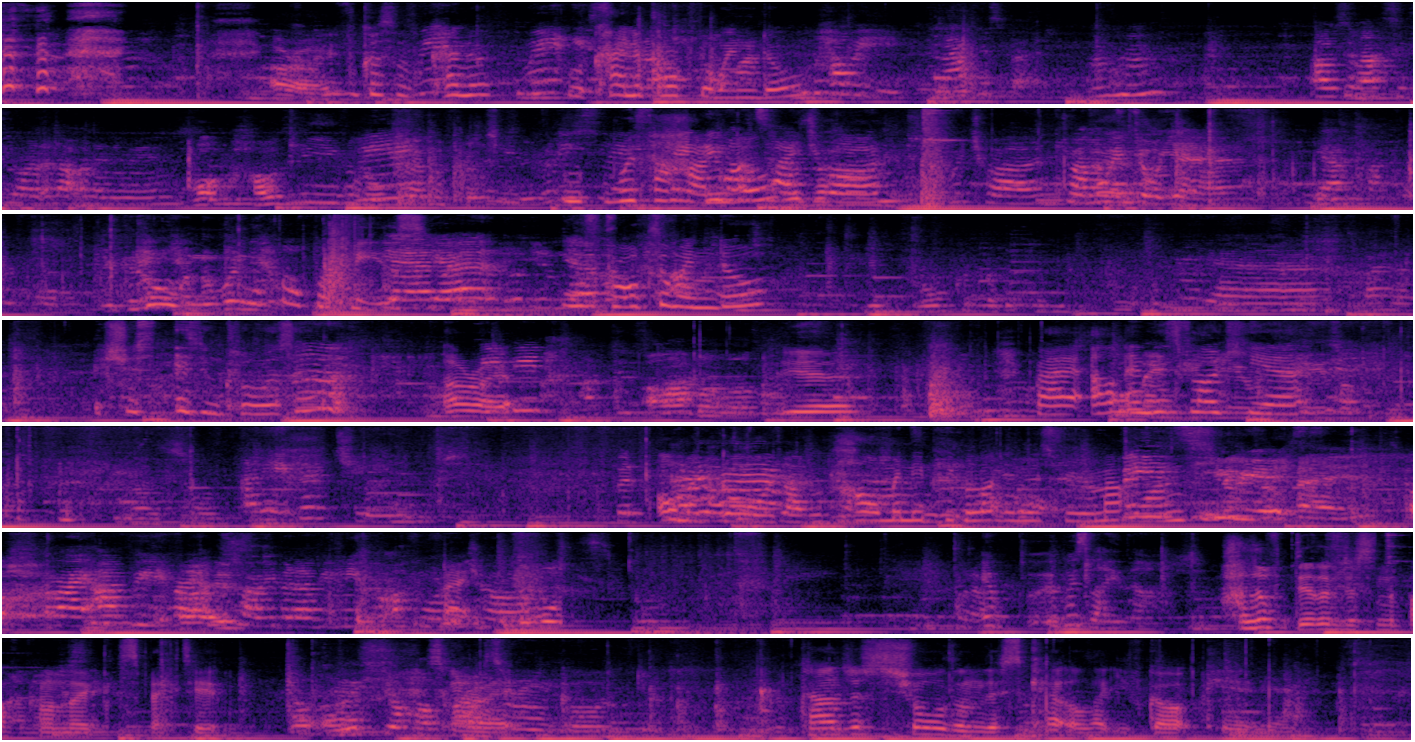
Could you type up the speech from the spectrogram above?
All right. because we've kind of we kind of broke the window. Howie, can I have this bed? Mm-hmm. I was gonna ask if you wanted that one anyway. What? How did he even open it in the first place? With a Katie, what handle. side do you want? Which one? From the window, yeah. Yeah. You can open the window. Can you help us, please? Yeah, yeah. You've broke the window. Yeah. It just isn't closing. All right. Yeah. Right, I'll end this vlog here. I need to get changed. But Oh my god, how many people are in this room at once? serious. Alright, I'll be right, I'm sorry, but I'll be me put my phone on charge. It, it was like that. I love Dylan just in the background, like spectating. Alright. Can I just show them this kettle that you've got, Katie?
